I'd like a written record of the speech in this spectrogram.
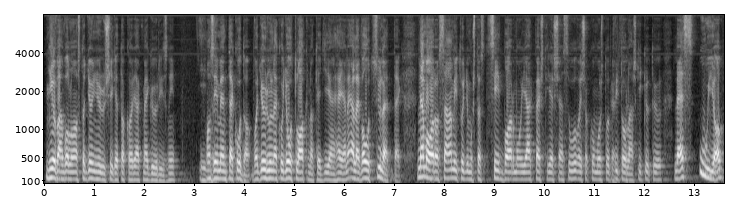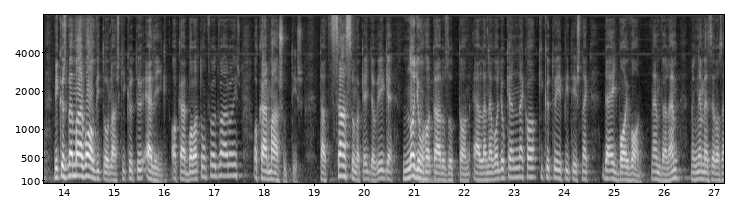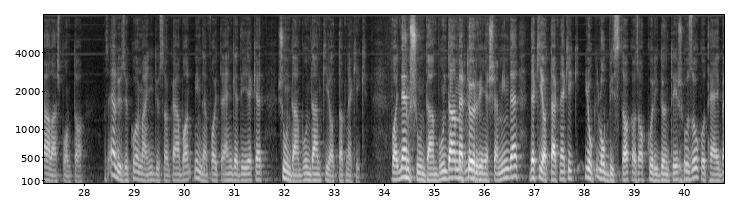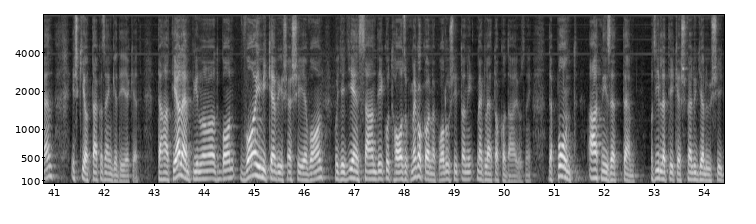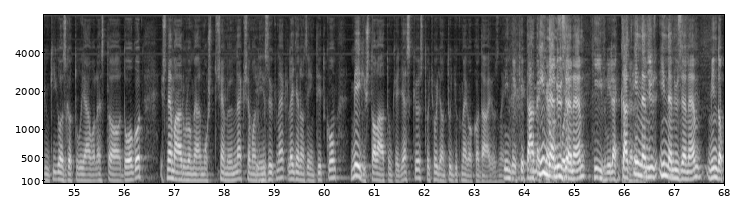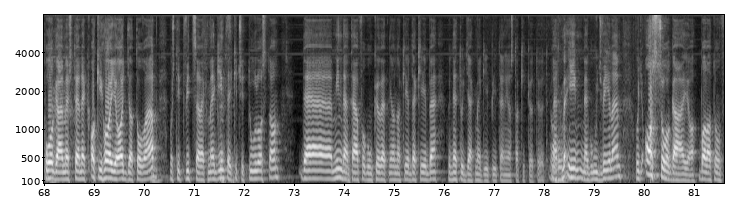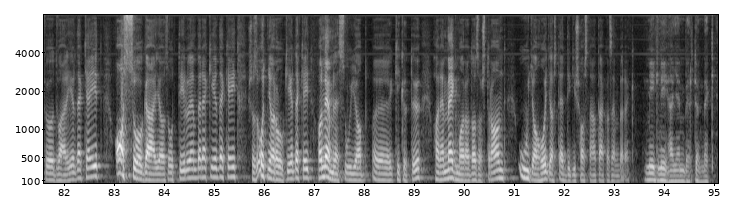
Nyilvánvalóan azt a gyönyörűséget akarják megőrizni. Igen. Azért mentek oda, vagy örülnek, hogy ott laknak egy ilyen helyen, eleve ott születtek. Nem arra számít, hogy most azt szétbarmolják pestiesen szólva, és akkor most ott Persze. vitorlás kikötő lesz, újabb, miközben már van vitorlás kikötő elég, akár Balatonföldváron is, akár másutt is. Tehát százszónak egy a vége, nagyon határozottan ellene vagyok ennek a kikötőépítésnek, de egy baj van, nem velem, meg nem ezzel az állásponttal. Az előző kormány időszakában mindenfajta engedélyeket sundán-bundán kiadtak nekik. Vagy nem sundán-bundán, mert törvényesen minden, de kiadták nekik, jó lobbiztak az akkori döntéshozók ott helyben, és kiadták az engedélyeket. Tehát jelen pillanatban vajmi kevés esélye van, hogy egy ilyen szándékot, ha azok meg akarnak valósítani, meg lehet akadályozni. De pont átnézettem az illetékes felügyelőségünk igazgatójával ezt a dolgot, és nem árulom el most sem önnek, sem a nézőknek, legyen az én titkom, mégis találtunk egy eszközt, hogy hogyan tudjuk megakadályozni. Mindenképpen tehát meg innen üzenem, hívni tehát innen, innen üzenem mind a polgármesternek, aki hallja, adja tovább, most itt viccelek megint, Persze. egy kicsit túloztam, de mindent el fogunk követni annak érdekébe, hogy ne tudják megépíteni azt a kikötőt. Mert én meg úgy vélem, hogy az szolgálja Balatonföldvár érdekeit, az szolgálja az ott élő emberek érdekeit, és az ott nyaralók érdekeit, ha nem lesz újabb ö, kikötő, hanem megmarad az a strand úgy, ahogy azt eddig is használták az emberek. Még néhány embert önnek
